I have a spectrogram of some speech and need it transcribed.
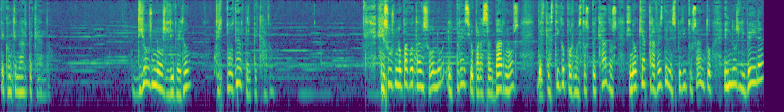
de continuar pecando. Dios nos liberó del poder del pecado. Jesús no pagó tan solo el precio para salvarnos del castigo por nuestros pecados, sino que a través del Espíritu Santo Él nos libera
